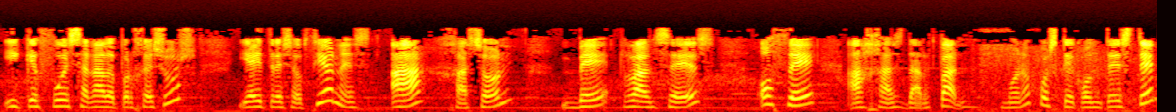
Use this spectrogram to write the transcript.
y que fue sanado por Jesús? Y hay tres opciones. A, Jasón, B, Ramsés o C, Ajas Darpan. Bueno, pues que contesten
